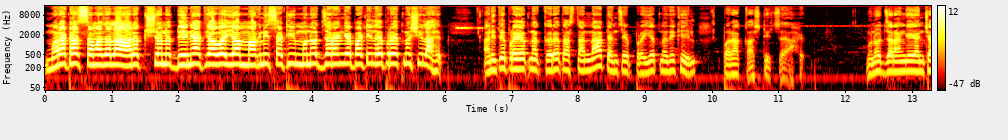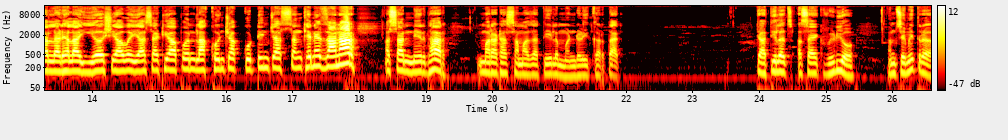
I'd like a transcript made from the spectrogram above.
मराठा समाजाला आरक्षण देण्यात यावं या मागणीसाठी मनोज जरांगे पाटील हे प्रयत्नशील आहेत. आणि ते प्रयत्न करत असताना त्यांचे प्रयत्न देखील पराकाष्ठेचे आहेत. मनोज जरांगे यांच्या लढ्याला यश यावं यासाठी आपण लाखोंच्या कोटींच्या संख्येने जाणार असा निर्धार मराठा समाजातील मंडळी करतात. त्यातीलच असा एक व्हिडिओ आमचे मित्र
